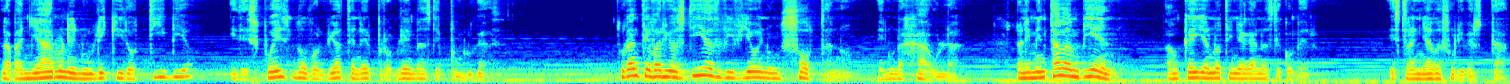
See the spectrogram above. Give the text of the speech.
La bañaron en un líquido tibio y después no volvió a tener problemas de pulgas. Durante varios días vivió en un sótano, en una jaula. La alimentaban bien, aunque ella no tenía ganas de comer. Extrañaba su libertad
